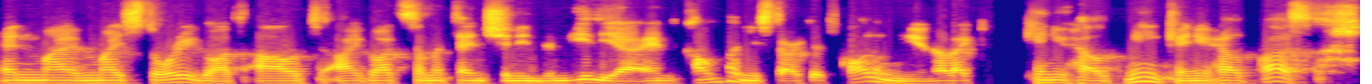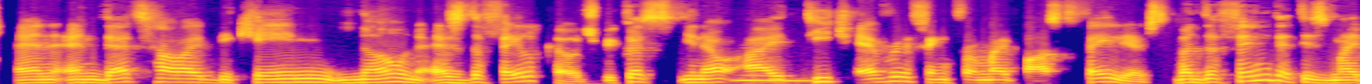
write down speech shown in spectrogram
And my my story got out. I got some attention in the media, and companies started calling me. You know, like can you help me? Can you help us? And and that's how i became known as the fail coach because you know mm. i teach everything from my past failures. But the thing that is my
